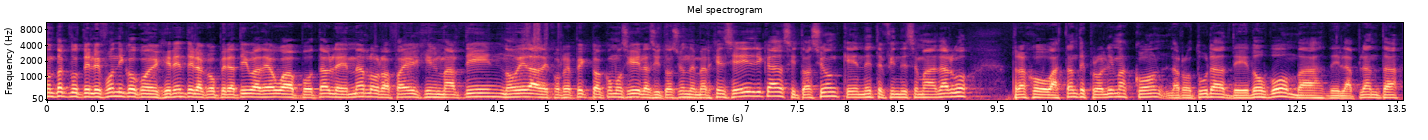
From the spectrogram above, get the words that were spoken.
Contacto telefónico con el gerente de la cooperativa de agua potable de Merlo, Rafael Gil Martín. Novedades con respecto a cómo sigue la situación de emergencia hídrica, situación que en este fin de semana largo trajo bastantes problemas con la rotura de dos bombas de la planta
